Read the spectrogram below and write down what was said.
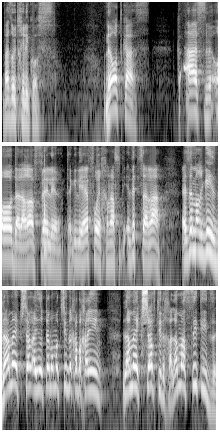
ואז הוא התחיל לכעוס. מאוד כעס. כעס מאוד על הרב פלר. תגיד לי, איפה הכנסת אותי? איזה צרה. איזה מרגיז. למה הקשבתי? אני יותר לא מקשיב לך בחיים. למה הקשבתי לך? למה עשיתי את זה?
